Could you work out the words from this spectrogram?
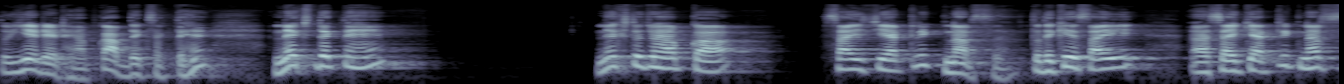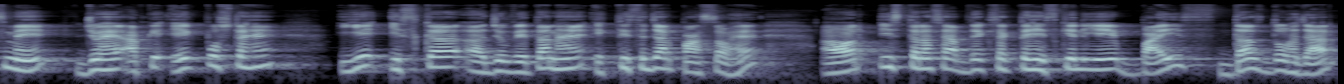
तो ये डेट है आपका, आप देख सकते हैं। नेक्स्ट देखते हैं। नेक्स्ट जो है आपका साइकियाट्रिक नर्स तो देखिए साई साइकियाट्रिक नर्स में जो है आपके एक पोस्ट हैं। ये इसका जो वेतन है इकतीस हज़ार पाँच सौ है। और इस तरह से आप देख सकते हैं, इसके लिए बाईस दस दो हज़ार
